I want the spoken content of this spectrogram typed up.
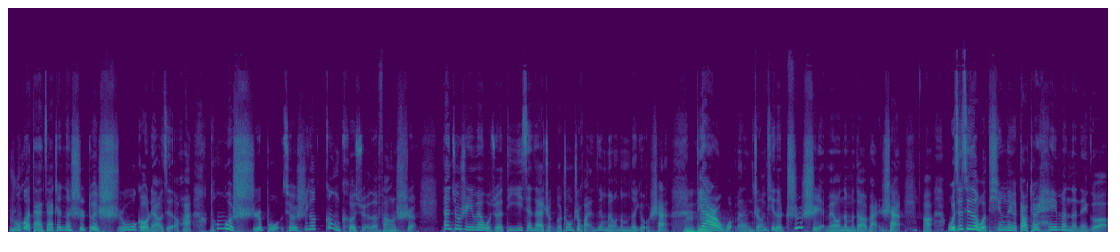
如果大家真的是对食物够了解的话，通过食补其实是一个更科学的方式。但就是因为我觉得，第一，现在整个种植环境没有那么的友善；第二，我们整体的知识也没有那么的完善啊。我就记得我听那个 Doctor Heyman 的那个。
